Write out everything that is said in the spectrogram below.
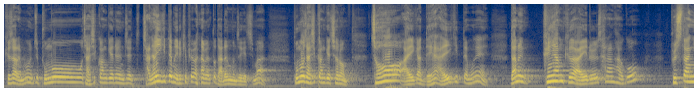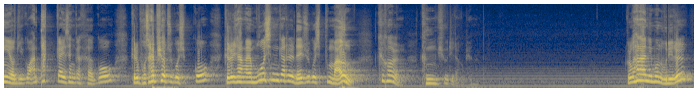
그 사람이 뭐 이제 부모 자식 관계를 이제 자녀이기 때문에 이렇게 표현하면 또 다른 문제겠지만 부모 자식 관계처럼 저 아이가 내 아이기 때문에 나는 그냥 그 아이를 사랑하고 불쌍히 여기고 안타까이 생각하고 그를 보살펴 주고 싶고 그를 향하여 무엇인가를 내주고 싶은 마음 그걸 긍휼이라고 표현한다. 그리고 하나님은 우리를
